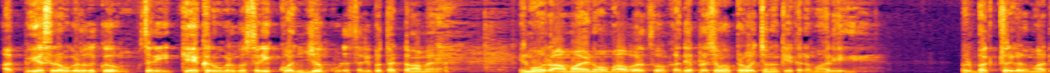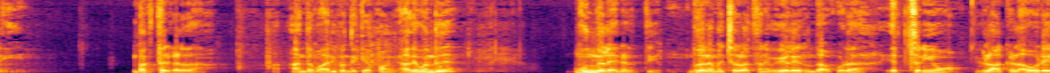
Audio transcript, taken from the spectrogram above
அது பேசுறவங்களுக்கும் சரி கேட்கறவங்களுக்கும் சரி கொஞ்சம் கூட சலிப்பு தட்டாம என்னமோ ராமாயணம் மகாபாரதம் கதை பிரசவ பிரவச்சனம் கேட்கிற மாதிரி ஒரு பக்தர்கள் மாதிரி பக்தர்கள் தான். அந்த மாதிரி வந்து கேட்பாங்க. அது வந்து முன்னிலை நடத்தி முதலமைச்சர் அத்தனை வேலை இருந்தா கூட எத்தனையோ விழாக்கள் அவரே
